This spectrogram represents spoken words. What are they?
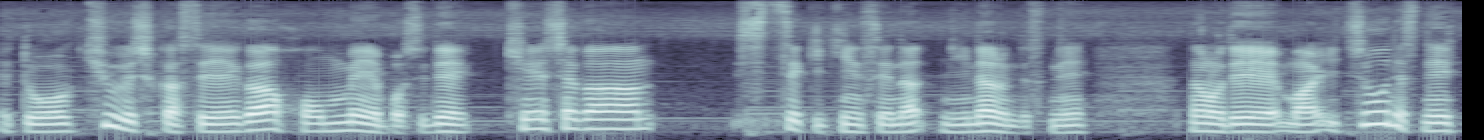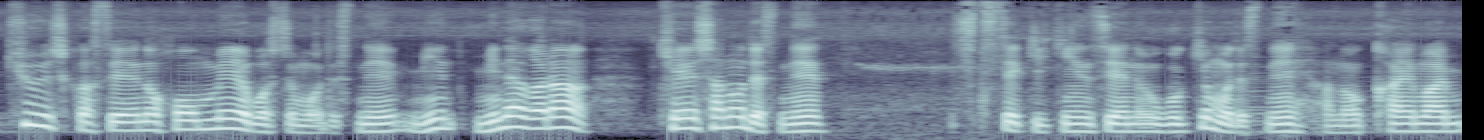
えっと、九死火星が本命星で傾斜が七石金星になるんですね。なので、まあ、一応ですね、旧歯科星の本命星もですね、見ながら、傾斜のですね、七石金星の動きもですね、あの垣間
